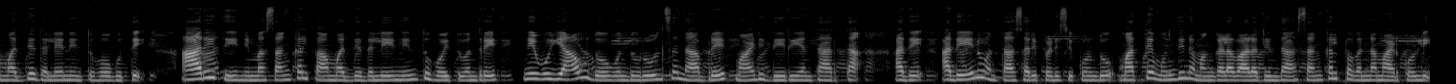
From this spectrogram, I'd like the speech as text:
ಮಧ್ಯದಲ್ಲೇ ನಿಂತು ಹೋಗುತ್ತೆ. ಆ ರೀತಿ ನಿಮ್ಮ ಸಂಕಲ್ಪ ಮಧ್ಯದಲ್ಲಿ ನಿಂತು ಹೋಯಿತು ಅಂದರೆ ನೀವು ಯಾವುದೋ ಒಂದು ರೂಲ್ಸನ್ನು ಬ್ರೇಕ್ ಮಾಡಿದ್ದೀರಿ ಅಂತ ಅರ್ಥ. ಅದೇ, ಅದೇನು ಅಂತ ಸರಿಪಡಿಸಿಕೊಂಡು ಮತ್ತೆ ಮುಂದಿನ ಮಂಗಳವಾರದಿಂದ ಸಂಕಲ್ಪವನ್ನ ಮಾಡಿಕೊಳ್ಳಿ.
